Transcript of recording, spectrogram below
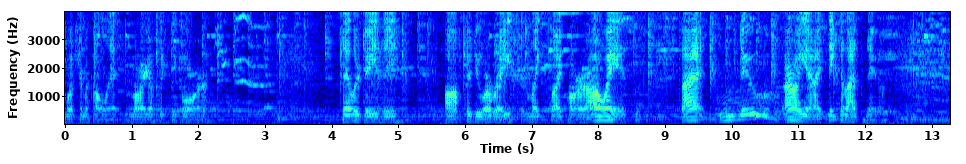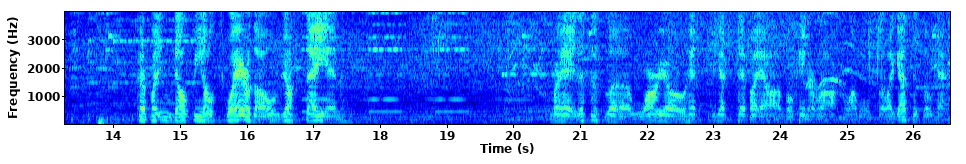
whatchamacallit, Mario 64. Sailor Daisy, off to do a race in Lakeside Park. Oh wait, that new? Oh yeah, I think that's new. Could have put in Delfino Square, though. I'm just saying. But hey, this is the Wario hit, gets hit by a volcano rock level, so I guess it's okay.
